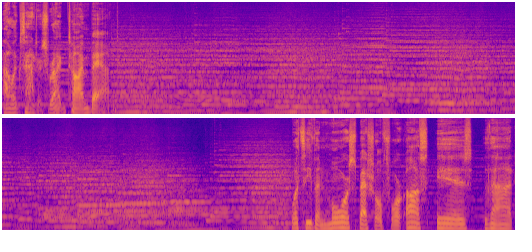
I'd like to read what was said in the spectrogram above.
Alexander's Ragtime Band. What's even more special for us is that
